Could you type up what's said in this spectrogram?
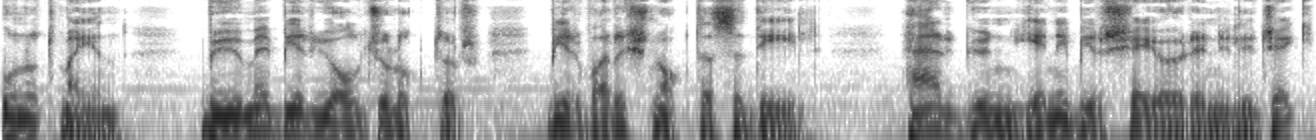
Unutmayın, büyüme bir yolculuktur, bir varış noktası değil. Her gün yeni bir şey öğrenilecek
